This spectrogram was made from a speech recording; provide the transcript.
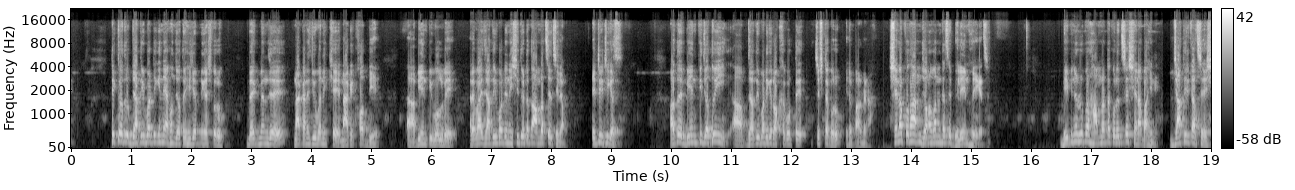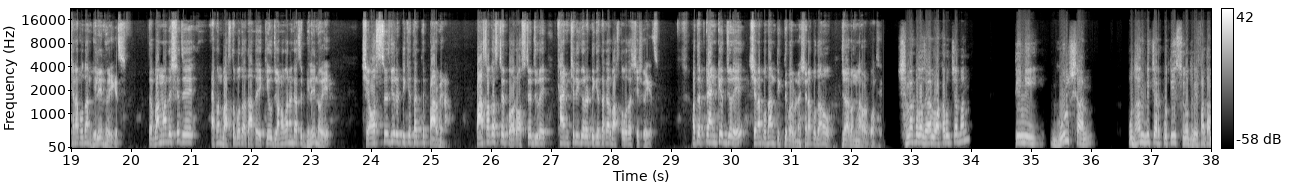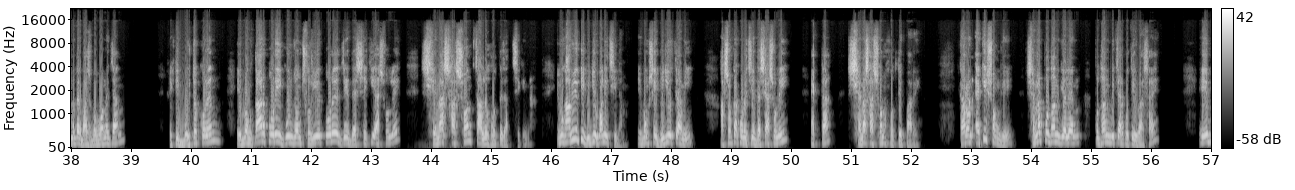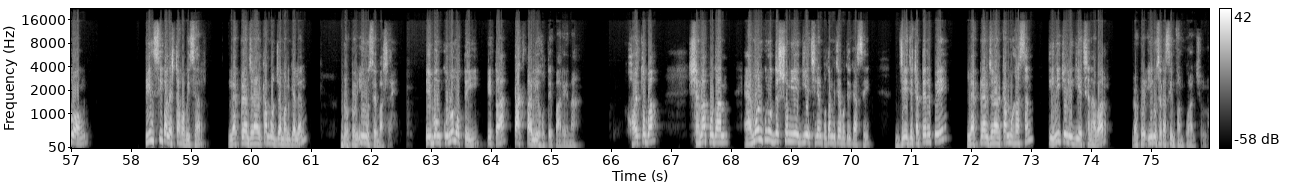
ঠিক তত জাতীয় পার্টি কিনে এখন যত হিসাব নিকাশ করুক, দেখবেন যে নাকানি জুবানি খেয়ে নাকে খত দিয়ে বিএনপি বলবে, আরে ভাই, জাতীয় পার্টি নিষিদ্ধ, এটা তো আমরা চেয়েছিলাম। এটি ঠিক আছে। অতএব বিএনপি যতই জাতীয় পার্টিকে রক্ষা করতে চেষ্টা করুক, এটা পারবে না। সেনাপ্রধান জনগণের কাছে ভিলেন হয়ে গেছে। বিপিনের উপর হামলাটা করেছে সেনাবাহিনী। জাতির কাছে সেনাপ্রধান ভিলেন হয়ে গেছে। তো বাংলাদেশে যে এখন বাস্তবতা, তাতে কেউ জনগণের কাছে ভিলেন হয়ে সে অস্ত্রের জুড়ে টিকে থাকতে পারবে না। পাঁচ আগস্টের পর অস্ত্রের জুড়ে খামখেলি করে টিকে থাকার বাস্তবতা শেষ হয়ে গেছে। অর্থাৎ ট্যাঙ্কের জোরে সেনাপ্রধান টিকতে পারবে না। সেনাপ্রধানও জয় বাংলা হওয়ার পথে। সেনাপ্রধান জেনারেল ওয়াকারুজ্জামান, তিনি গুলশান প্রধান বিচারপতি সৈয়দ রেফাত আহমেদের বাসভবনে যান, একটি বৈঠক করেন এবং তারপরেই গুঞ্জন ছড়িয়ে পড়ে যে দেশে কি আসলে সেনা শাসন চালু হতে যাচ্ছে কিনা। এবং আমি একটি ভিডিও বানিয়েছিলাম এবং সেই ভিডিওতে আমি আশঙ্কা করেছি দেশে আসলেই একটা সেনা শাসন হতে পারে। কারণ একই সঙ্গে সেনাপ্রধান গেলেন প্রধান বিচারপতির বাসায় এবং principal staff officer, lieutenant general Kamruzzaman গেলেন ডক্টর ইউনুসের বাসায়। এবং কোনো মতেই এটা কাকতালীয় হতে পারে না। হয়তোবা সেনাপ্রধান এমন কোন উদ্দেশ্য নিয়ে গিয়েছিলেন প্রধান বিচারপতির কাছে যে যেটা টের পেয়ে লেফটেন্যান্ট জেনারেল কামরুল হাসান তিনি চলে গিয়েছেন আবার ডক্টর ইউনুসের কাছে ইনফর্ম করার জন্য।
